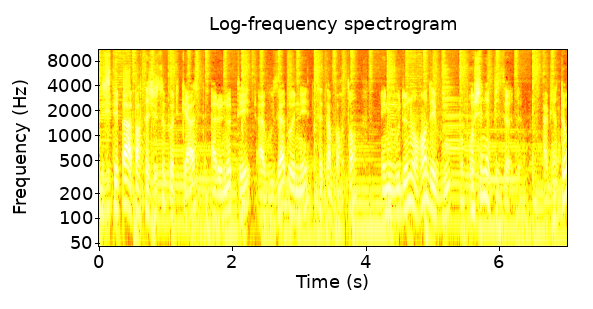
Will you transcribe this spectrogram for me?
N'hésitez pas à partager ce podcast, à le noter, à vous abonner, c'est important, et nous vous donnons rendez-vous au prochain épisode. À bientôt!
